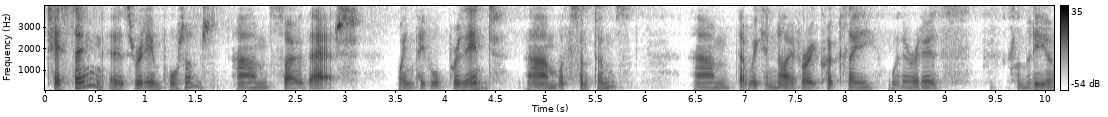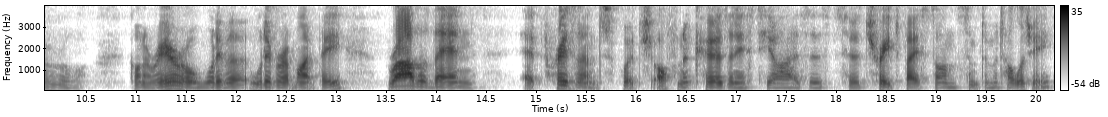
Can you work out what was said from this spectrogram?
testing is really important um, so that when people present um, with symptoms, um, that we can know very quickly whether it is chlamydia or gonorrhea or whatever whatever it might be, rather than at present, which often occurs in STIs, is to treat based on symptomatology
